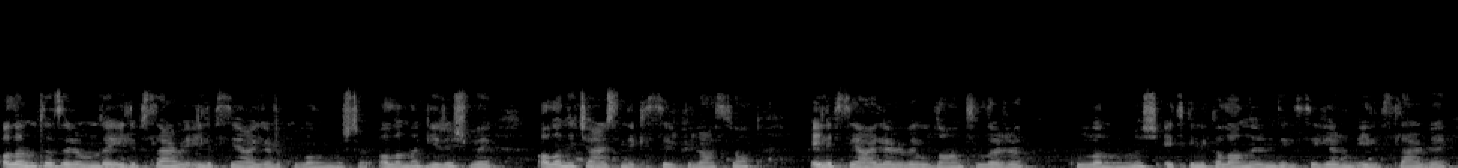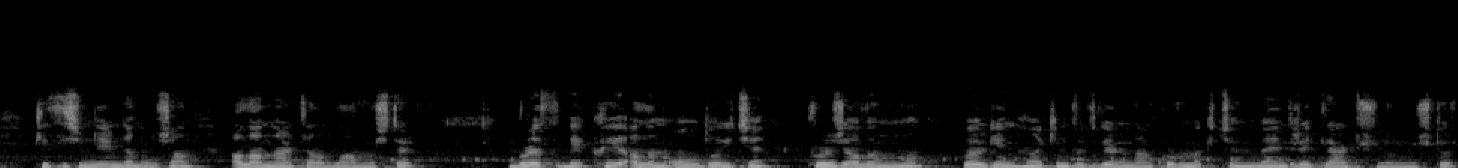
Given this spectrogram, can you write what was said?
Alanın tasarımında elipsler ve elips yayları kullanılmıştır. Alana giriş ve alan içerisindeki sirkülasyon, elips yayları ve uzantıları kullanılmış. Etkinlik alanlarında ise yarım elipsler ve kesişimlerinden oluşan alanlar tanımlanmıştır. Burası bir kıyı alanı olduğu için proje alanının bölgenin hakim rüzgarından korumak için mendirekler düşünülmüştür.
